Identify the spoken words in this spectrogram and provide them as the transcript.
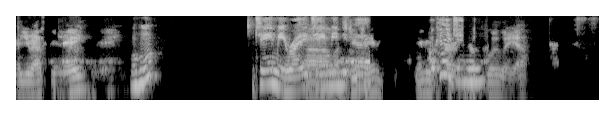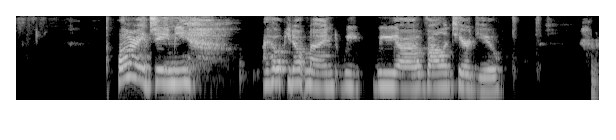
Are you asking me? Mm-hmm. Jamie, right? Uh, Jamie. uh, Jamie. Jamie okay. Jamie. Absolutely, yeah. All right, Jamie. I hope you don't mind. We we uh, volunteered you.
